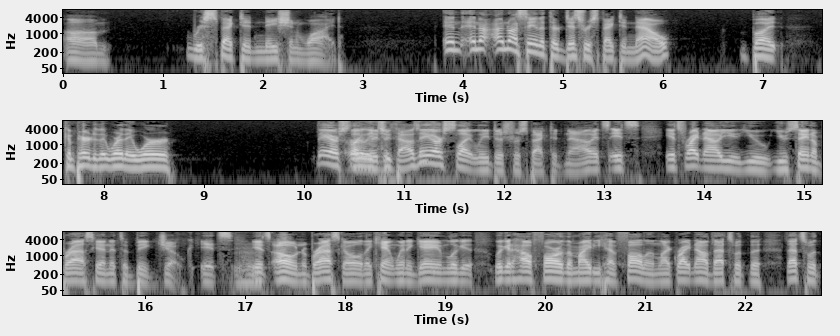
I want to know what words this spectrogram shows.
um, respected nationwide. And and I'm not saying that they're disrespected now, but compared to the, where they were they are slightly early 2000s. They are slightly disrespected now. It's it's it's right now. You you you say Nebraska and it's a big joke. It's mm-hmm. it's oh Nebraska. Oh they can't win a game. Look at look at how far the mighty have fallen. Like right now, that's what the that's what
